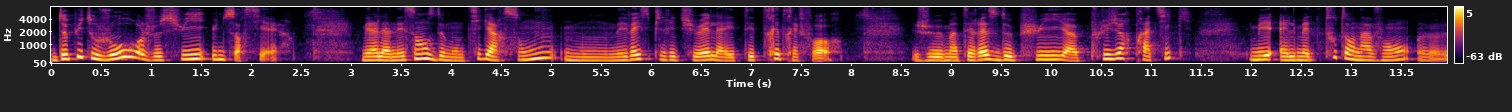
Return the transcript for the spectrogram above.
Depuis toujours, je suis une sorcière. Mais à la naissance de mon petit garçon, mon éveil spirituel a été très très fort. Je m'intéresse depuis à plusieurs pratiques, mais elles mettent tout en avant euh,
